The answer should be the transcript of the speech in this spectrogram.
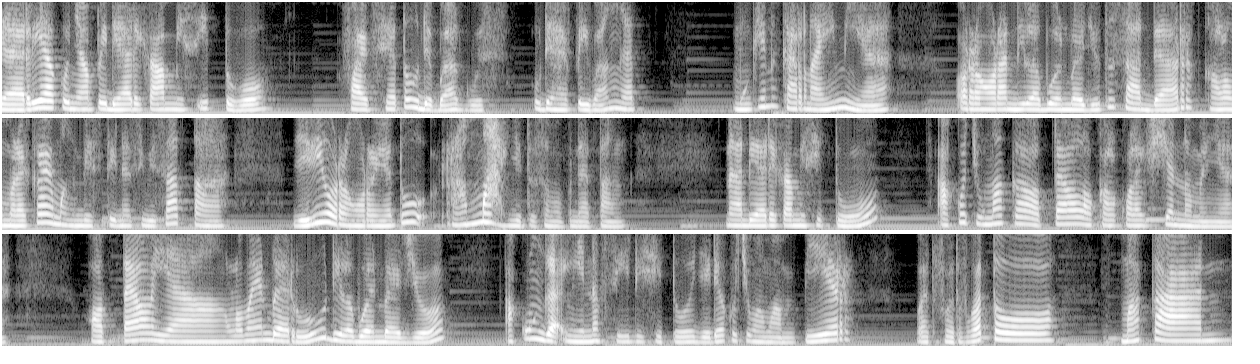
Dari aku nyampe di hari Kamis itu, vibesnya tuh udah bagus, udah happy banget. Mungkin karena ini ya, orang-orang di Labuan Bajo tuh sadar kalau mereka emang destinasi wisata. Jadi orang-orangnya tuh ramah gitu sama pendatang. Nah di hari Kamis itu, aku cuma ke hotel Local Collection namanya. Hotel yang lumayan baru di Labuan Bajo. Aku nggak nginep sih di situ, jadi aku cuma mampir buat foto-foto, makan,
